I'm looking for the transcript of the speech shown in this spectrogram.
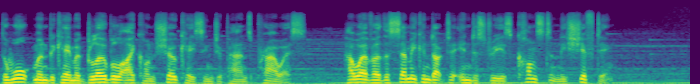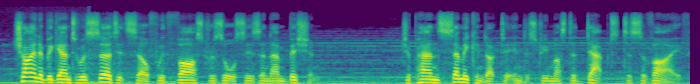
The Walkman became a global icon showcasing Japan's prowess. However, the semiconductor industry is constantly shifting. China began to assert itself with vast resources and ambition. Japan's semiconductor industry must adapt to survive.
